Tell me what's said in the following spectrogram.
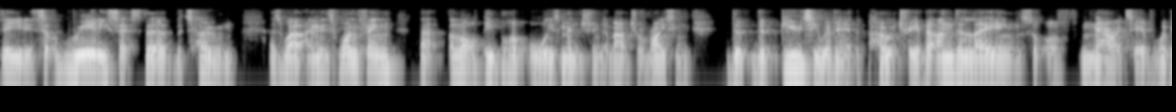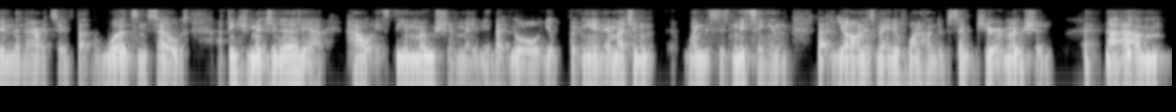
Indeed, it sort of really sets the the tone as well. And it's one thing that a lot of people have always mentioned about your writing the the beauty within it, the poetry, the underlaying sort of narrative within the narrative, that the words themselves. I think you mentioned earlier how it's the emotion maybe that you're you're putting in. Imagine when this is knitting and that yarn is made of 100% pure emotion. Um,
